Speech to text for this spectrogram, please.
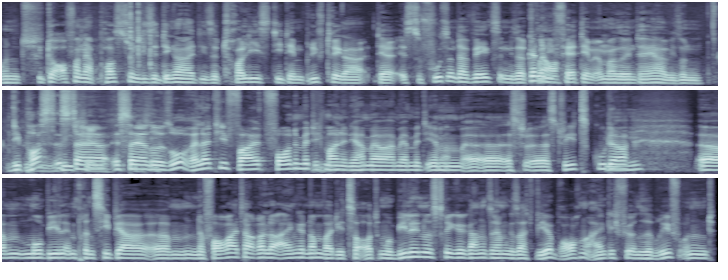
Und gibt doch auch von der Post schon diese Dinger, diese Trolleys, die dem Briefträger, der ist zu Fuß unterwegs und dieser Genau. Trolley fährt dem immer so hinterher, wie so ein. Die Post ist da, ist da ja sowieso relativ weit vorne mit. Ich meine, die haben ja, haben ja mit ihrem äh, S- äh, Street Scooter. Ähm, Mobil im Prinzip ja ähm, eine Vorreiterrolle eingenommen, weil die zur Automobilindustrie gegangen sind, haben gesagt, wir brauchen eigentlich für unsere Brief- und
